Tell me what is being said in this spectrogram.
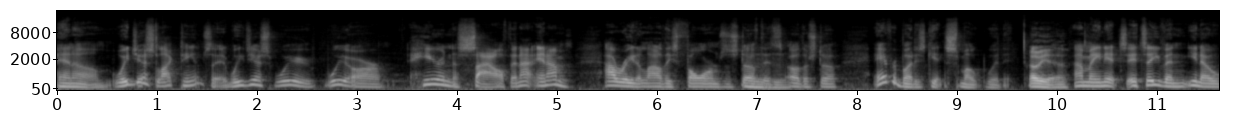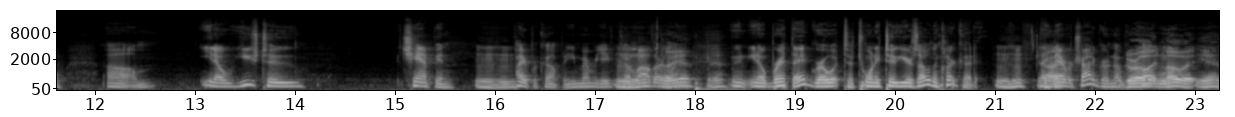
And um, we just like Tim said, we just we we are here in the South, and I and I'm I read a lot of these forums and stuff. That's other stuff. Everybody's getting smoked with it. Oh yeah. I mean, it's it's even you know, um, you know, used to Champion Paper Company. You remember you cut a lot of their Oh, yeah, yeah. You know, Brent, they'd grow it to 22 years old and clear cut it. Mm-hmm. They Right. never try to grow no Grow it and mow it. Yeah.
